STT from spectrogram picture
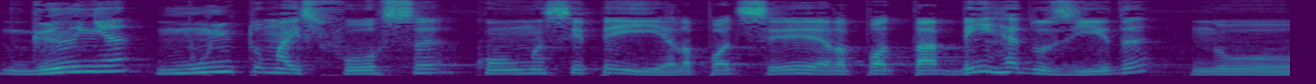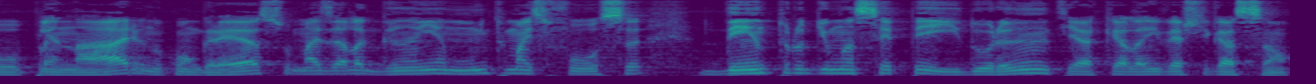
ganha muito mais força com uma CPI. Ela pode ser, ela pode estar bem reduzida no plenário, no Congresso, mas ela ganha muito mais força dentro de uma CPI, durante aquela investigação.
